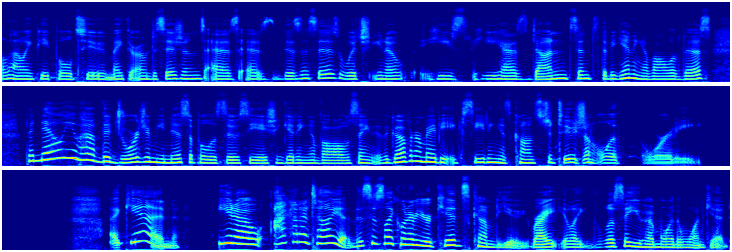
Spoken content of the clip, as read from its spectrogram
allowing people to make their own decisions as as businesses which you know he's he has done since the beginning of all of this. But now you have the Georgia Municipal Association getting involved saying that the governor may be exceeding his constitutional authority. Again you know, I gotta tell you, this is like whenever your kids come to you, right? You're like, let's say you have more than one kid,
